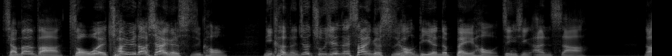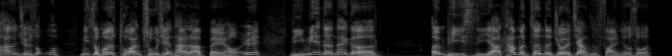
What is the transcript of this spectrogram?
想办法走位穿越到下一个时空，你可能就出现在上一个时空敌人的背后进行暗杀，然后他们觉得说：哇，你怎么会突然出现他在背后？因为里面的那个 NPC 啊，他们真的就会这样子反应，就说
